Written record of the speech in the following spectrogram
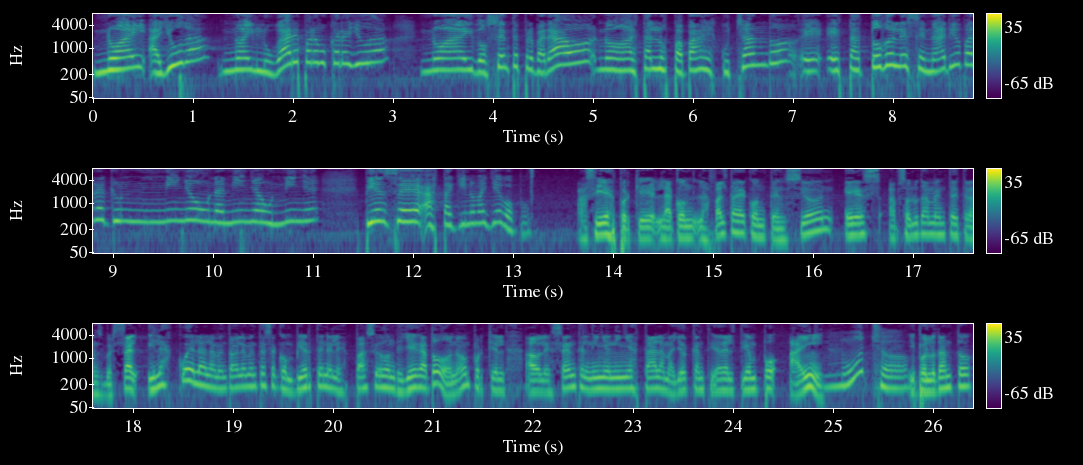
no hay ayuda, no hay lugares para buscar ayuda, no hay docentes preparados, no están los papás escuchando, eh, está todo el escenario para que un niño, una niña, un niñe piense hasta aquí no más llego. po. Así es, porque la, con- la falta de contención es absolutamente transversal. Y la escuela, lamentablemente, se convierte en el espacio donde llega todo, ¿no? Porque el adolescente, el niño o niña está la mayor cantidad del tiempo ahí. Mucho. Y por lo tanto,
